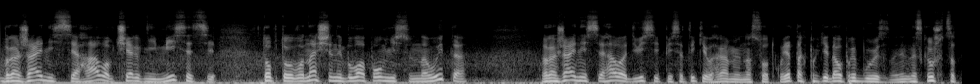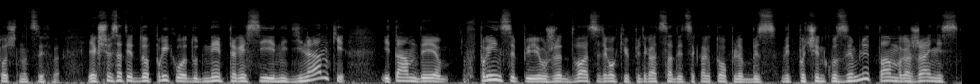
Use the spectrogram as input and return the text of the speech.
врожайність сягала в червні місяці, тобто вона ще не була повністю налита. Врожайність сягала 250 кг на сотку. Я так прикидав приблизно. Не скажу, що це точна цифра. Якщо взяти до прикладу не пересіяні ділянки, і там, де в принципі вже 20 років підряд садиться картопля без відпочинку землі, там врожайність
